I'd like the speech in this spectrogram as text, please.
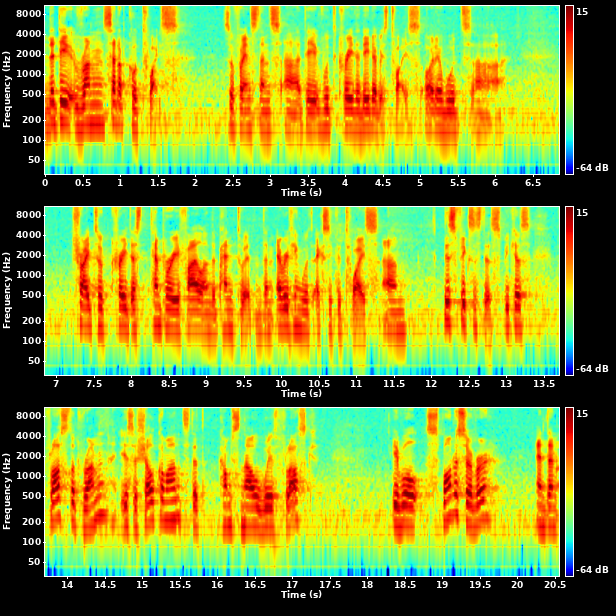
that they run setup code twice. So for instance, uh, they would create a database twice, or they would uh, try to create a temporary file and append to it, and then everything would execute twice. Um, this fixes this, because Flask.run is a shell command that comes now with Flask. It will spawn a server, and then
